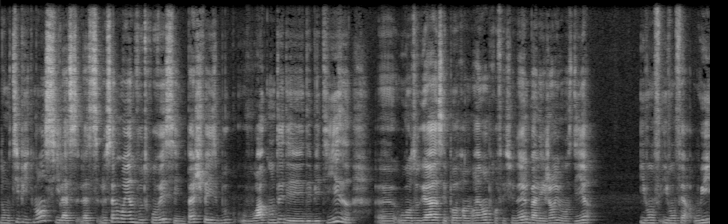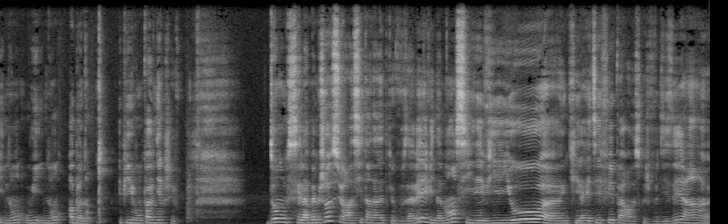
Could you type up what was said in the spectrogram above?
Donc typiquement, si le seul moyen de vous trouver, c'est une page Facebook où vous racontez des, bêtises, euh, ou en tout cas c'est pas vraiment professionnel, ben, les gens ils vont se dire, ils vont, ils vont faire oui, non, oui, non, ah bah non. Et puis ils vont pas venir chez vous. Donc c'est la même chose sur un site internet que vous avez, évidemment, s'il est vieillot, euh, qu'il a été fait par ce que je vous disais, hein,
